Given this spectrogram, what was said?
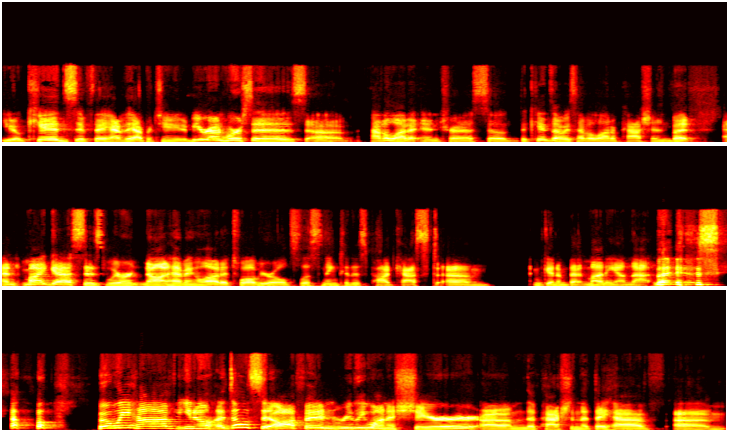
you know, kids, if they have the opportunity to be around horses, uh, have a lot of interest. So the kids always have a lot of passion. But, and my guess is we're not having a lot of 12 year olds listening to this podcast. Um, I'm going to bet money on that. But, but we have, you know, adults that often really want to share um, the passion that they have um,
